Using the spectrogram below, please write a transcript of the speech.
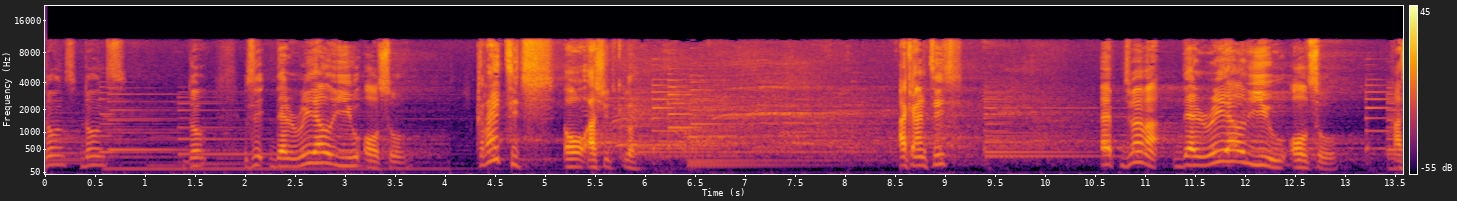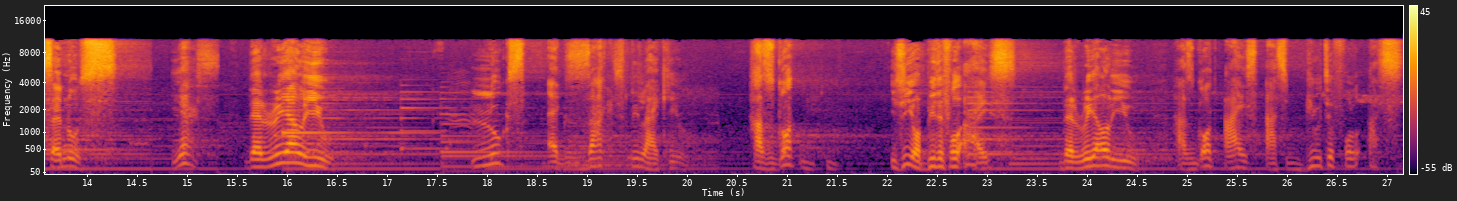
don't, don't, don't. You see, the real you also. Can I teach or I should close? I can teach. Uh, remember? The real you also has a nose. Yes. The real you looks exactly like you. Has got, you see your beautiful eyes? The real you has got eyes as beautiful as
